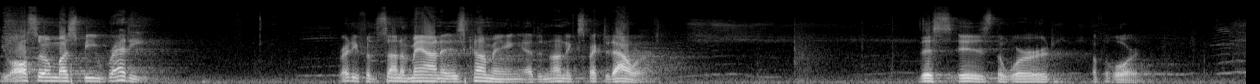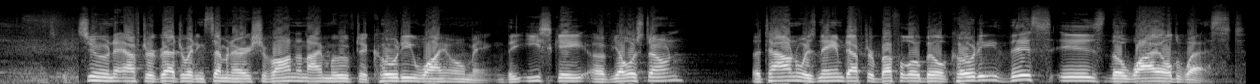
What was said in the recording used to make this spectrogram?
you also must be ready. Ready for the Son of Man is coming at an unexpected hour. This is the word of the Lord. Soon after graduating seminary, Siobhan and I moved to Cody, Wyoming, the east gate of Yellowstone. The town was named after Buffalo Bill Cody. This is the Wild West.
